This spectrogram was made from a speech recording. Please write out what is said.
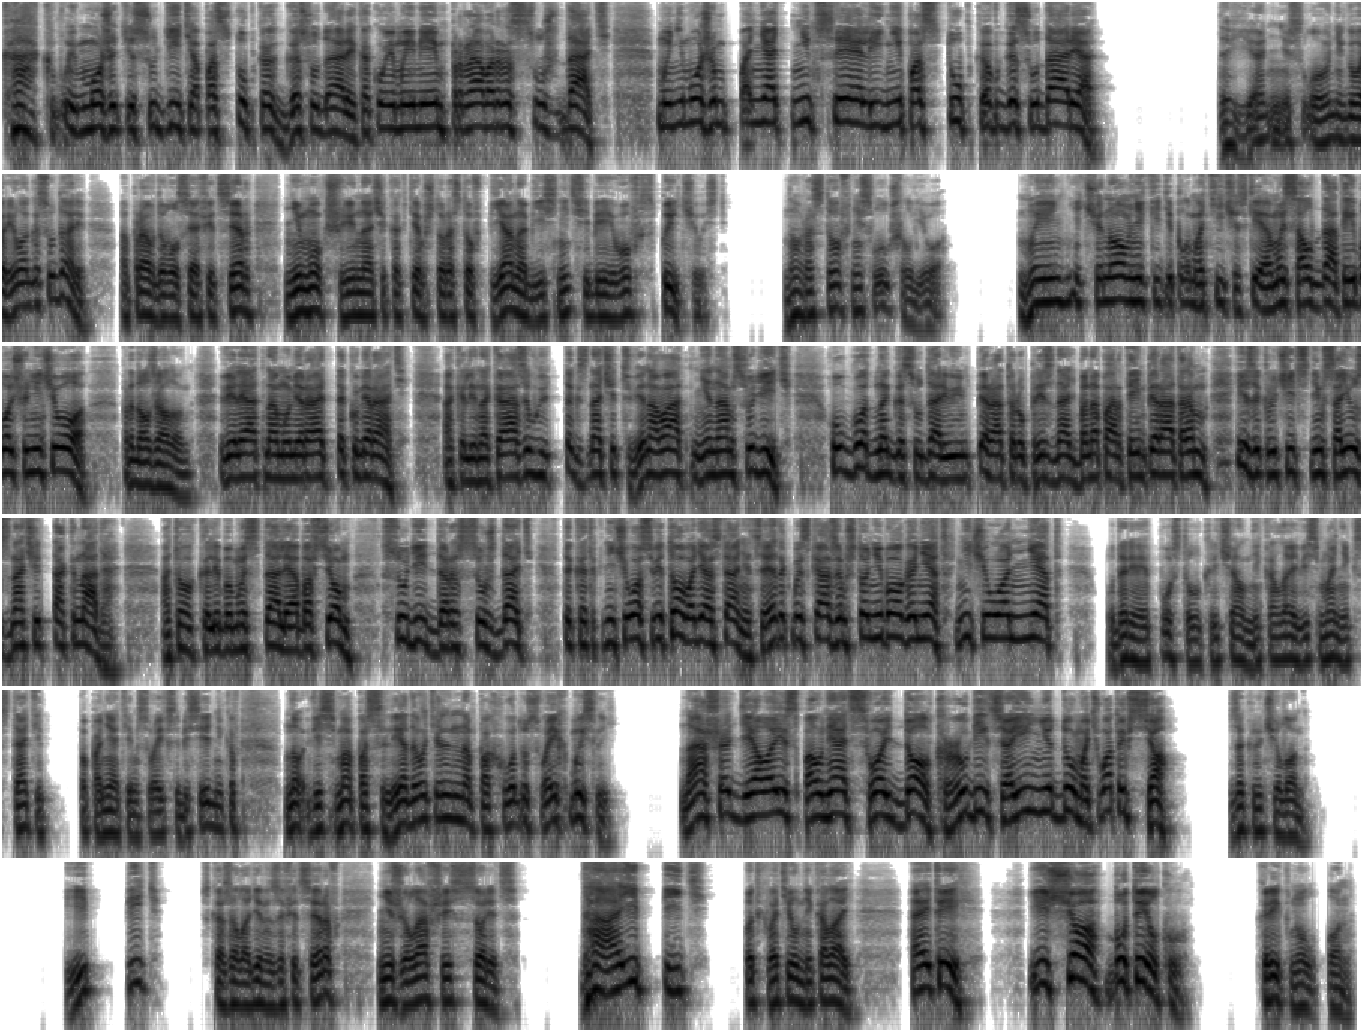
«Как вы можете судить о поступках государя? Какое мы имеем право рассуждать? Мы не можем понять ни цели, ни поступков государя!» «Да я ни слова не говорил о государе», — оправдывался офицер, не могший иначе, как тем, что Ростов пьян, объяснить себе его вспыльчивость. Но Ростов не слушал его. «Мы не чиновники дипломатические, а мы солдаты и больше ничего», — продолжал он. «Велят нам умирать, так умирать. А коли наказывают, так значит, виноват, не нам судить. Угодно государю-императору признать Бонапарта императором и заключить с ним союз, значит, так надо. А то, коли бы мы стали обо всем судить да рассуждать, так это ничего святого не останется. Этак мы скажем, что ни Бога нет, ничего нет». Ударяя по столу, кричал Николай весьма не кстати, по понятиям своих собеседников, но весьма последовательно по ходу своих мыслей. «Наше дело исполнять свой долг, рубиться и не думать, вот и все!» — заключил он. «И пить», — сказал один из офицеров, не желавший ссориться. «Да, и пить», — подхватил Николай. «Эй ты, еще бутылку!» — крикнул он.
